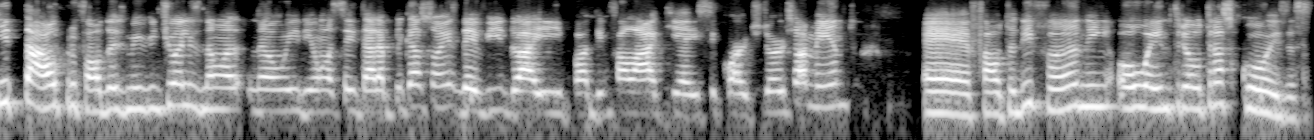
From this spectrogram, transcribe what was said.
que tal para o Fall 2021 eles não, não iriam aceitar aplicações devido aí, podem falar que é esse corte de orçamento, é, falta de funding ou entre outras coisas.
